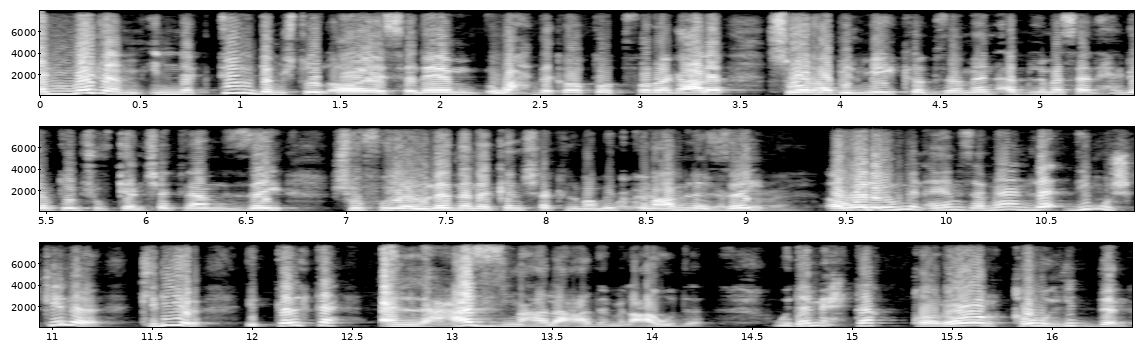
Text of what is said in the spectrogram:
الندم إنك تندم. مش تقول آه يا سلام واحدة كده تتفرج على صورها بال make up زمان قبل مثلا الحجاب تقول شوف كان شكلي عامل إزاي شوفوا يا أولاد أنا كان شكل مامتكم عاملة إزاي. اول يوم من أيام زمان. لا دي مشكلة كبيرة. الثالثه العزم على عدم العودة. وده محتاج قرار قوي جدا.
